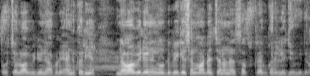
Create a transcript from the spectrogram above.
તો ચલો આ વિડીયોને આપણે એન્ડ કરીએ. નવા વિડીયોની નોટિફિકેશન માટે ચેનલને સબસ્ક્રાઈબ કરી લેજો મિત્રો.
